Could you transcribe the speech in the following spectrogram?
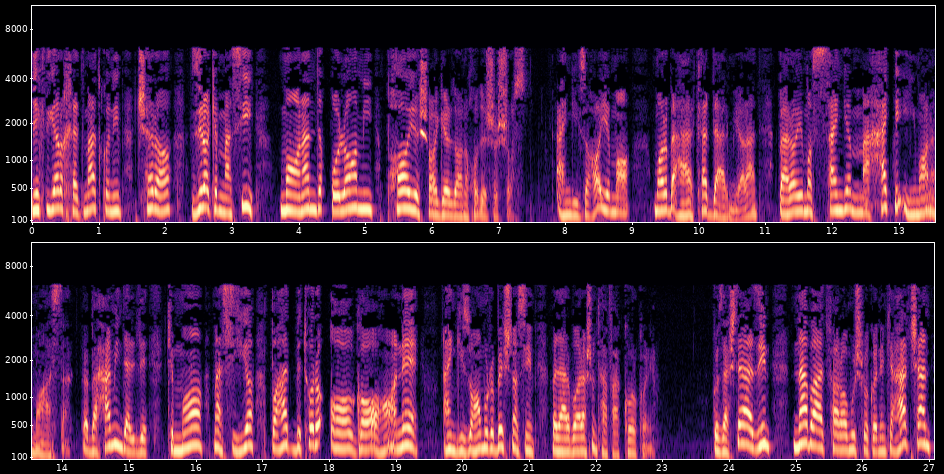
یکدیگر رو خدمت کنیم. چرا؟ زیرا که مسیح مانند غلامی پای شاگردان خودش رو شست. انگیزه های ما ما رو به حرکت در میارن. برای ما سنگ محک ایمان ما هستند و به همین دلیل که ما مسیحی باید به طور آگاهانه انگیزه هامون رو بشناسیم و دربارهشون تفکر کنیم. گذشته از این نباید فراموش بکنیم که هرچند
